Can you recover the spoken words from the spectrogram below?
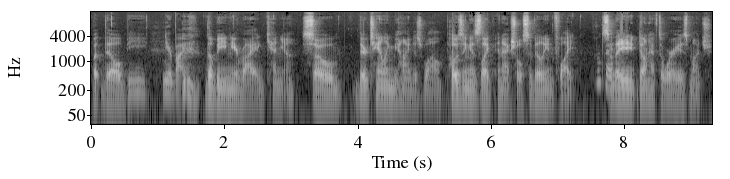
but they'll be Nearby. they'll be nearby in Kenya. So they're tailing behind as well, posing as like an actual civilian flight. Okay. So they don't have to worry as much.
